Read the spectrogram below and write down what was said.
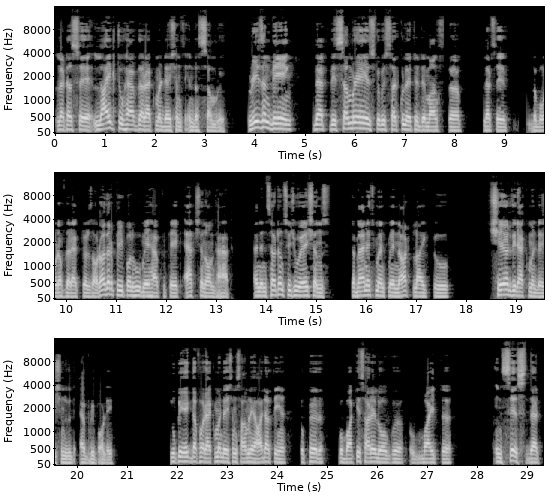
let's say like to have the recommendations in the summary reason being that the summary is to be circulated amongst, uh, let's say, the board of directors or other people who may have to take action on that. And in certain situations, the management may not like to share the recommendations with everybody. کیونکہ ایک دفعہ ریکمنڈیشن سامنے آ جاتی ہیں تو پھر وہ باقی سارے لوگ might insist that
